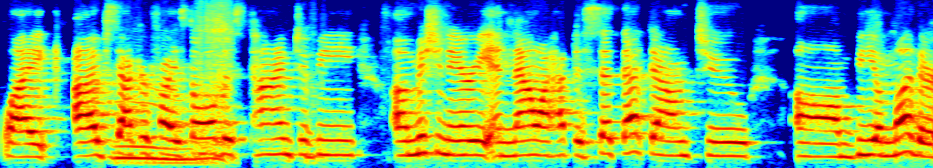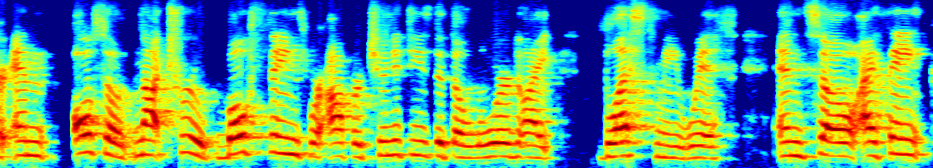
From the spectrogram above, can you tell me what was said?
Like I've sacrificed mm. all this time to be a missionary, and now I have to set that down to um, be a mother. And also, not true. Both things were opportunities that the Lord like blessed me with. And so I think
